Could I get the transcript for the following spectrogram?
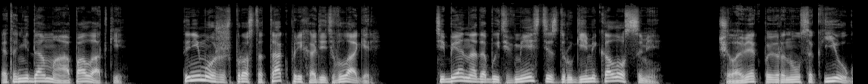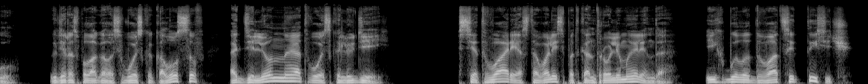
«Это не дома, а палатки. Ты не можешь просто так приходить в лагерь. Тебе надо быть вместе с другими колоссами». Человек повернулся к югу, где располагалось войско колоссов, отделенное от войска людей. Все твари оставались под контролем Элленда. Их было 20 тысяч,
